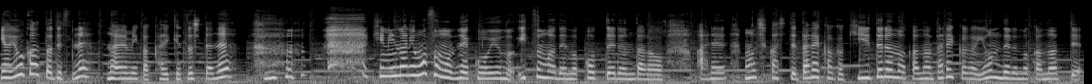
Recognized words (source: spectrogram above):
いや、よかったですね。悩みが解決してね。気になりますもんね、こういうの。いつまで残ってるんだろう。あれ、もしかして誰かが聞いてるのかな？誰かが読んでるのかなって。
